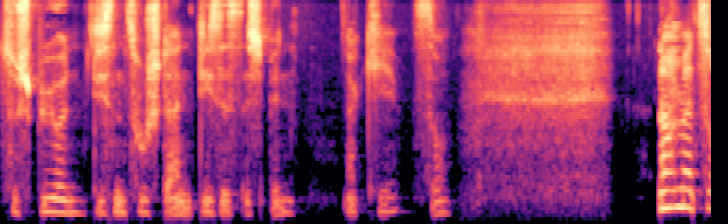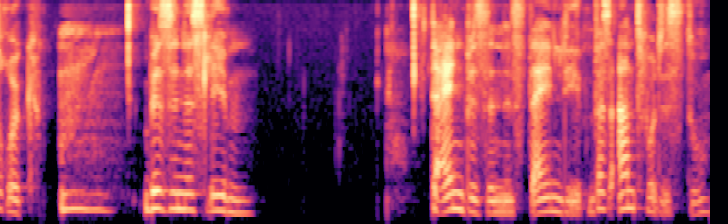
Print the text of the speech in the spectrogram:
zu spüren, diesen Zustand, dieses Ich bin. Okay, so. Nochmal zurück. Business Leben. Dein Business, dein Leben. Was antwortest du?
